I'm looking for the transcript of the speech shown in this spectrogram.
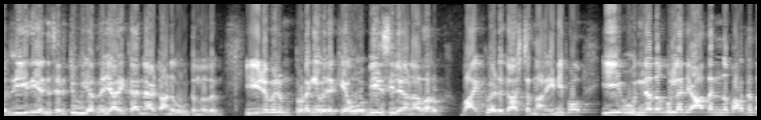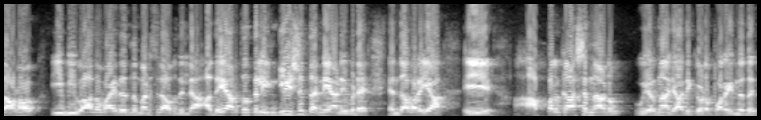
ഒരു രീതി അനുസരിച്ച് ഉയർന്ന ജാതിക്കാരനായിട്ടാണ് കൂട്ടുന്നത്. ഈഴവരും തുടങ്ങിയവരൊക്കെ ഒ ബി സിയിലാണ് അവർ ബാക്ക്വേർഡ് കാസ്റ്റ് എന്നാണ്. ഇനിയിപ്പോൾ ഈ ഉന്നത കുല ജാതൻ എന്ന് പറഞ്ഞതാണോ ഈ വിവാദമായതെന്ന് മനസ്സിലാവുന്നില്ല. അതേ അർത്ഥത്തിൽ ഇംഗ്ലീഷിൽ തന്നെയാണ് ഇവിടെ എന്താ പറയുക ഈ അപ്പർ കാസ്റ്റ് എന്നാണ് ഉയർന്ന ജാതിക്കോടെ പറയുന്നത്.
